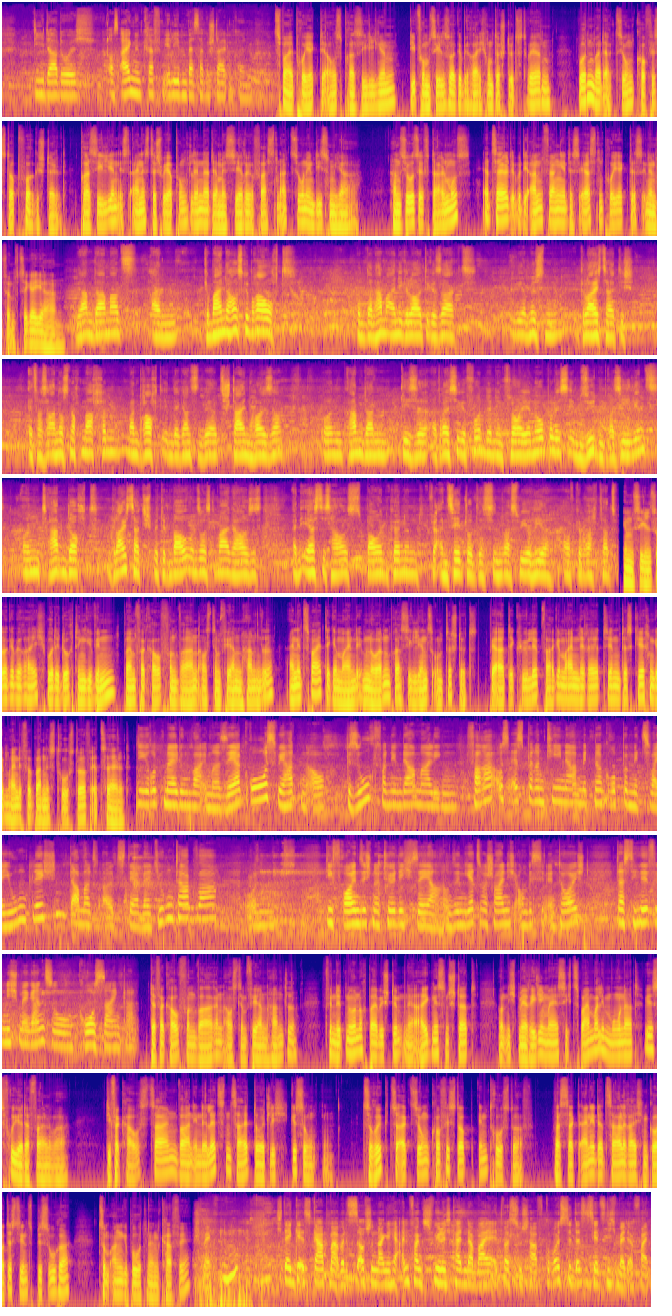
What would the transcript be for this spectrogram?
die dadurch aus eigenen Kräften ihr Leben besser gestalten können. Zwei Projekte aus Brasilien, die vom Seelsorgebereich unterstützt werden, wurden bei der Aktion Coffee Stop vorgestellt. Brasilien ist eines der Schwerpunktländer der Miserio Fastenaktion in diesem Jahr. Hans-Josef Dalmus erzählt über die Anfänge des ersten Projektes in den 50er Jahren. Wir haben damals ein Gemeindehaus gebraucht und dann haben einige Leute gesagt, wir müssen gleichzeitig etwas anderes noch machen. Man braucht in der ganzen Welt Steinhäuser und haben dann diese Adresse gefunden in Florianopolis im Süden Brasiliens und haben dort gleichzeitig mit dem Bau unseres Gemeindehauses ein erstes Haus bauen können für ein Zehntel dessen, was wir hier aufgebracht haben. Im Seelsorgebereich wurde durch den Gewinn beim Verkauf von Waren aus dem fairen Handel eine zweite Gemeinde im Norden Brasiliens unterstützt. Beate Kühle, Pfarrgemeinderätin des Kirchengemeindeverbandes Troisdorf, erzählt. Die Rückmeldung war immer sehr groß. Wir hatten auch Besuch von dem damaligen Pfarrer aus Esperantina mit einer Gruppe mit zwei Jugendlichen, damals als der Weltjugendtag war. Und die freuen sich natürlich sehr und sind jetzt wahrscheinlich auch ein bisschen enttäuscht, dass die Hilfe nicht mehr ganz so groß sein kann. Der Verkauf von Waren aus dem fairen Handel findet nur noch bei bestimmten Ereignissen statt und nicht mehr regelmäßig zweimal im Monat, wie es früher der Fall war. Die Verkaufszahlen waren in der letzten Zeit deutlich gesunken. Zurück zur Aktion Coffee Stop in Troisdorf. Was sagt eine der zahlreichen Gottesdienstbesucher zum angebotenen Kaffee? Schmeckt. Mhm. Ich denke, es gab mal, aber das ist auch schon lange her, Anfangsschwierigkeiten. Da war er etwas zu scharf geröstet. Das ist jetzt nicht mehr der Fall.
